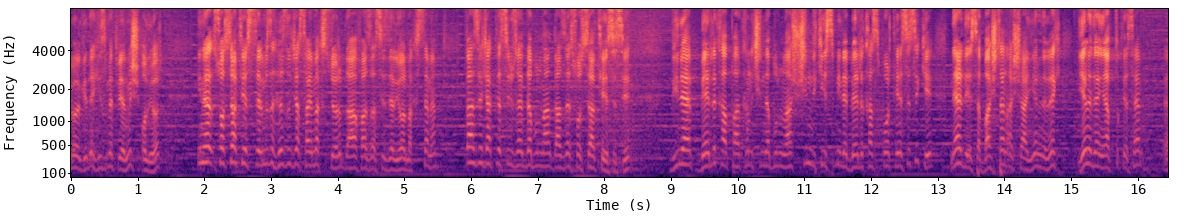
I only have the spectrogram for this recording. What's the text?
bölgede hizmet vermiş oluyor. Yine sosyal tesislerimizi hızlıca saymak istiyorum. Daha fazla sizleri yormak istemem. Gazze Caddesi üzerinde bulunan Gazze Sosyal Tesisi, Yine Berlika Parkı'nın içinde bulunan şimdiki ismiyle Berlika Spor Tesisi ki neredeyse baştan aşağı yenilerek yeniden yaptık desem e,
